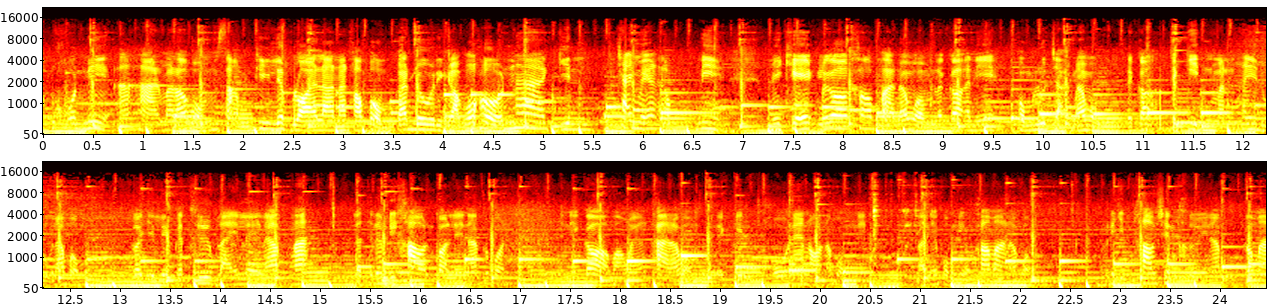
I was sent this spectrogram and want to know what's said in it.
โอเครับทุกคนนี่อาหารมาแล้วผมสั่งที่เรียบร้อยแล้วนะครับ ผมก็ดูดิครับโอ้โหน่ากินใช่ไหมครับ นี่มีเค้กแล้วก็ข้าวผัดนะผมแล้วก็อันนี้ผมรู้จักนะผมแต่ก็จะกินมันให้ดูนะผม ก็อย่าลืมกระทืบไลค์เลยนะครับมาเราจะเริ่มที่ข้าวกันก่อนเลยนะทุกคน อันนี้ก็วางไว้ข้างๆนะผมเดี๋ยวกินโชว์แน่นอนนะผมนี่ตอนนี้ผมหิวข้าวมากนะผมไม่ได้กินข้าวเช่นเคยนะก็มา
